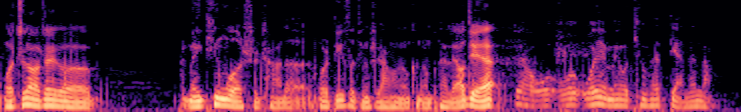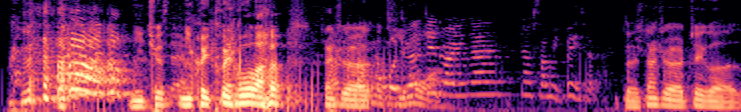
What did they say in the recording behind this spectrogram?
我知道这个没听过时差的，或者第一次听时差朋友可能不太了解。对啊，我我我也没有听出来点在哪儿。你去，你可以退出了。但是，我觉得这段应该让小米背下来。对，但是这个，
